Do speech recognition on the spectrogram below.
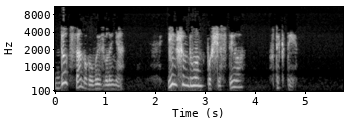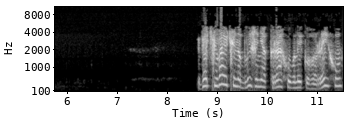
до самого визволення. Іншим двом пощастило втекти. Відчуваючи наближення краху Великого рейху,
